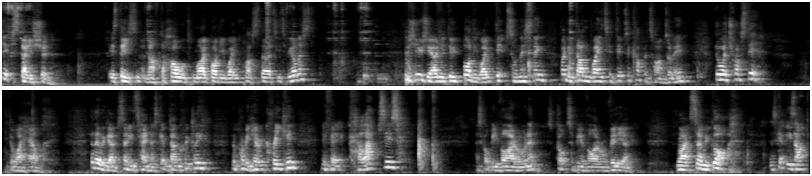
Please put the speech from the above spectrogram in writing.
dip station is decent enough to hold my body weight plus 30 to be honest because usually I only do body weight dips on this thing. I've only done weighted dips a couple of times on it. Do I trust it? Do I hell? But there we go, it's only 10, let's get them done quickly. You'll probably hear it creaking. If it collapses, that's got to be viral, isn't it? It's got to be a viral video. Right, so we've got, let's get these up.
